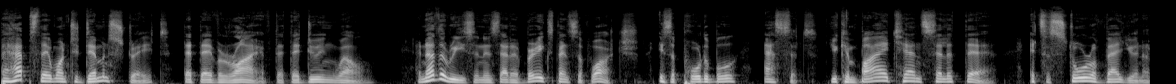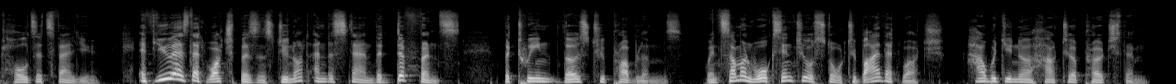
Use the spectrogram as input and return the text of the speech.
Perhaps they want to demonstrate that they've arrived, that they're doing well. Another reason is that a very expensive watch is a portable asset. You can buy it here and sell it there. It's a store of value and it holds its value. If you, as that watch business, do not understand the difference between those two problems. When someone walks into your store to buy that watch, how would you know how to approach them?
